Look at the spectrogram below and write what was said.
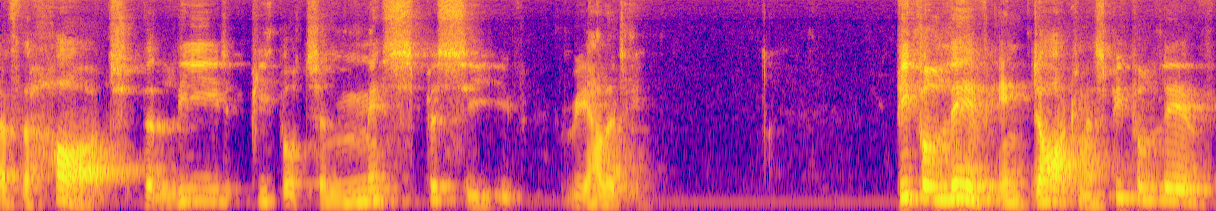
of the heart that lead people to misperceive reality. People live in darkness, people live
